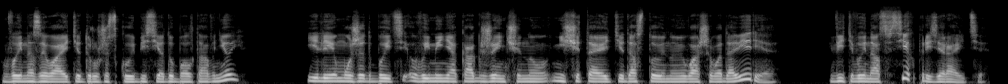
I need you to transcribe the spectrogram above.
Вы называете дружескую беседу болтовней? Или, может быть, вы меня как женщину не считаете достойную вашего доверия? Ведь вы нас всех презираете.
